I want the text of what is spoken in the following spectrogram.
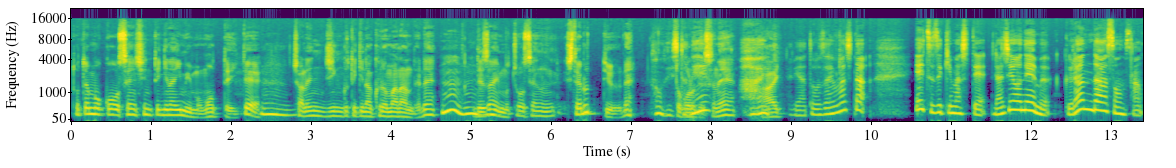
とてもこう先進的な意味も持っていて、うんチャレンジング的な車なんでね、うんうんうんデザインも挑戦してるっていうねね。ところですね。はい、はいありがとうございました。え続きまして、ラジオネームグランダーソンさん。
